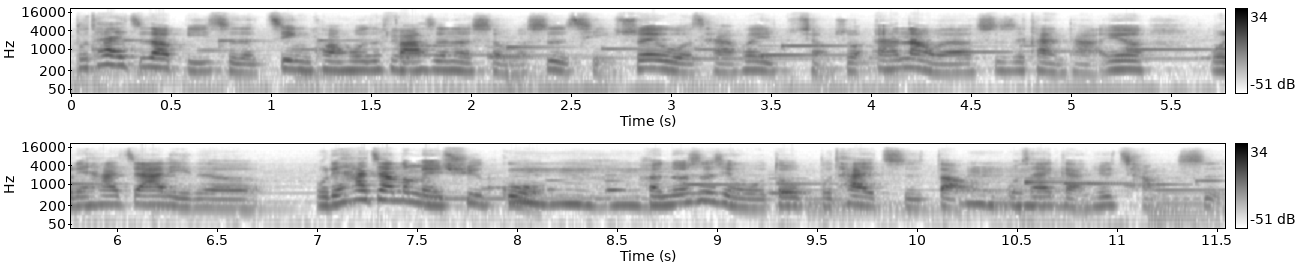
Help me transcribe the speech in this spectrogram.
不太知道彼此的近况或者发生了什么事情，所以我才会想说，啊，那我要试试看他，因为我连他家里的，我连他家都没去过，嗯嗯很多事情我都不太知道，嗯我才敢去尝试。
